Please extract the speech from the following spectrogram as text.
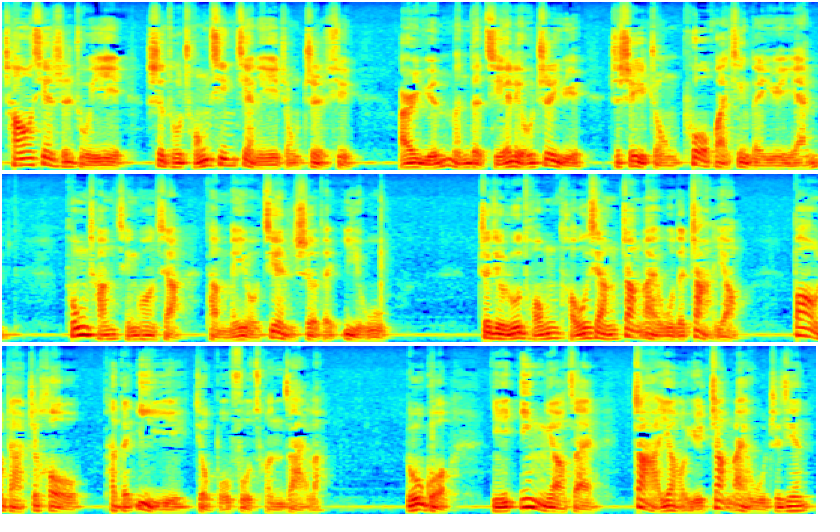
超现实主义试图重新建立一种秩序，而云门的节流之语只是一种破坏性的语言。通常情况下，它没有建设的义务。这就如同投向障碍物的炸药，爆炸之后。它的意义就不复存在了。如果你硬要在炸药与障碍物之间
